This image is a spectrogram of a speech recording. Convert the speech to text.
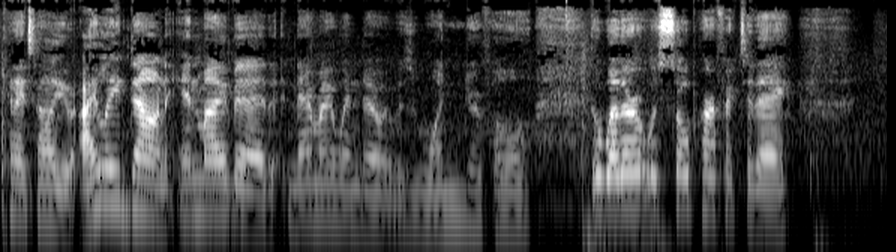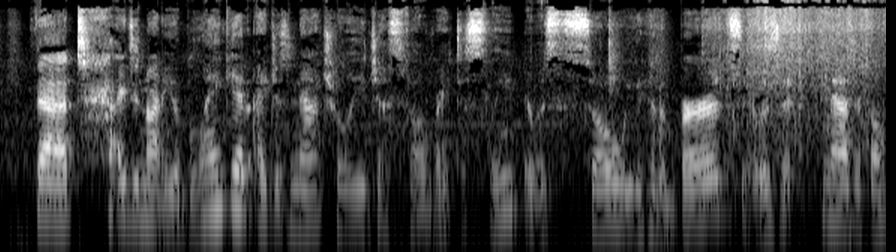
can I tell you? I laid down in my bed near my window. It was wonderful. The weather was so perfect today that I did not need a blanket. I just naturally just fell right to sleep. It was so, you hear the birds. It was uh, magical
